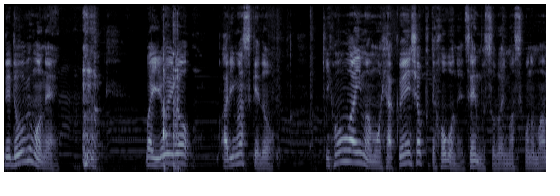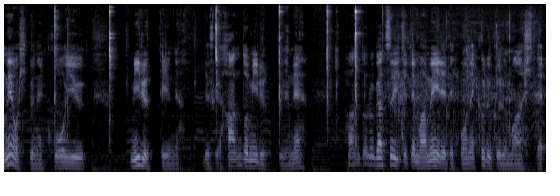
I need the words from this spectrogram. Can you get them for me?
で、道具もね、まあいろいろありますけど、基本は今もう100円ショップってほぼね、全部揃います。この豆を引くね、こういうミルっていうね、ですけど、ハンドミルっていうね、ハンドルがついてて豆入れてこうね、くるくる回して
